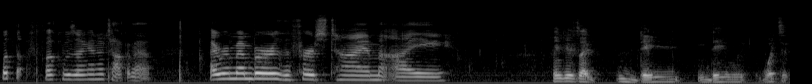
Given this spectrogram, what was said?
what the fuck was I gonna talk about? I remember the first time I I think it's like Day Dalen. What's it?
